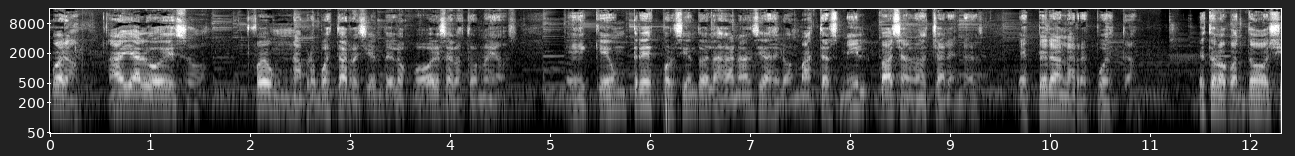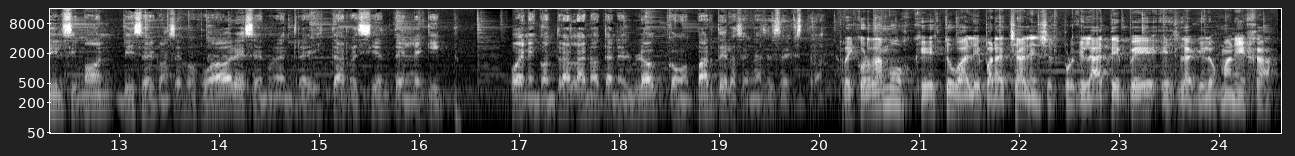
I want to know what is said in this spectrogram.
Bueno, hay algo de eso. Fue una propuesta reciente de los jugadores a los torneos. Eh, que un 3% de las ganancias de los Masters 1000 vayan a los Challengers. Esperan la respuesta. Esto lo contó Gilles Simón, vice del Consejo de Jugadores, en una entrevista reciente en L'Equipe. Pueden encontrar la nota en el blog como parte de los enlaces extra. Recordamos que esto vale para Challengers porque la ATP es la que los maneja.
